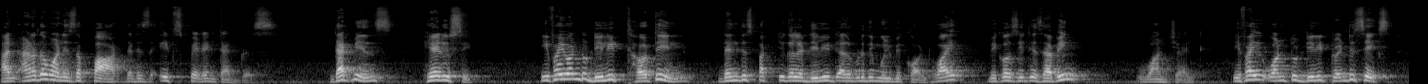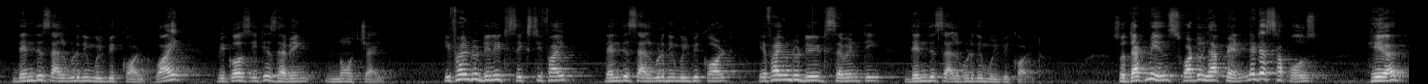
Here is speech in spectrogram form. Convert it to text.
And another one is the part that is its parent address. That means here you see if I want to delete 13 then this particular delete algorithm will be called. Why? Because it is having one child. If I want to delete 26 then this algorithm will be called why because it is having no child. If I want to delete 65 then this algorithm will be called if I want to delete 70 then this algorithm will be called. So, that means what will happen let us suppose here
